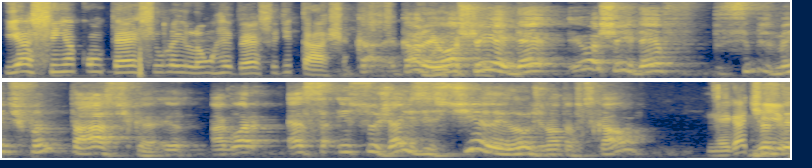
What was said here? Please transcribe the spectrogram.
E assim acontece o leilão reverso de taxa. Cara, eu achei a ideia, eu achei a ideia simplesmente fantástica. Eu, agora, essa, isso já existia leilão de nota fiscal? Negativo.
